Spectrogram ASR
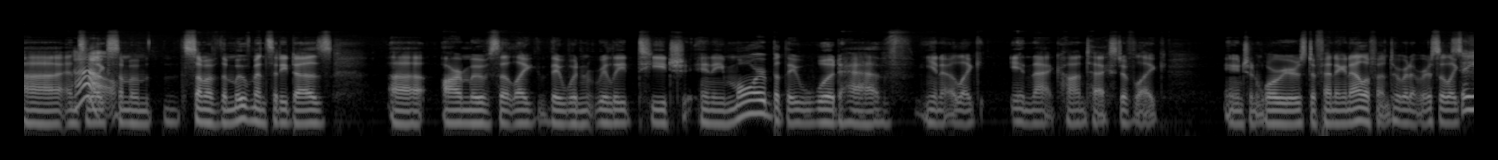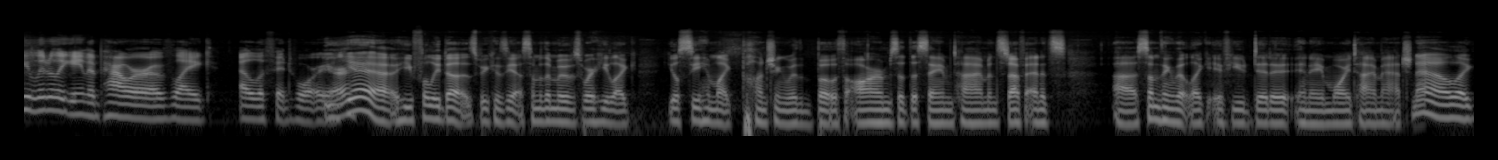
Uh, and so like Oh. some of some of the movements that he does uh, are moves that like they wouldn't really teach anymore, but they would have, you know, like in that context of like ancient warriors defending an elephant or whatever. So like so he literally gained the power of like elephant warrior. Yeah, he fully does because yeah, some of the moves where he like you'll see him like punching with both arms at the same time and stuff and it's uh, something that like if you did it in a Muay Thai match now, like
